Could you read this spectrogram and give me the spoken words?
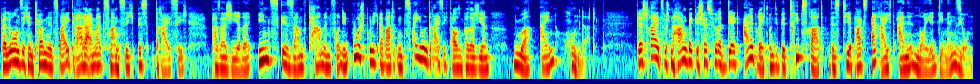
verloren sich in Terminal 2 gerade einmal 20 bis 30 Passagiere. Insgesamt kamen von den ursprünglich erwarteten 32.000 Passagieren nur 100. Der Streit zwischen Hagenbeck-Geschäftsführer Dirk Albrecht und dem Betriebsrat des Tierparks erreicht eine neue Dimension.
